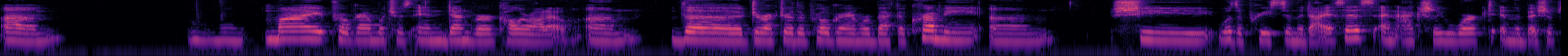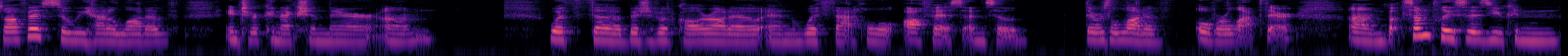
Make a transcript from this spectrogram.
Um, my program, which was in Denver, Colorado, um, the director of the program, Rebecca Crummy, um, she was a priest in the diocese and actually worked in the bishop's office, so we had a lot of interconnection there um, with the Bishop of Colorado and with that whole office, and so there was a lot of overlap there. Um, but some places you can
